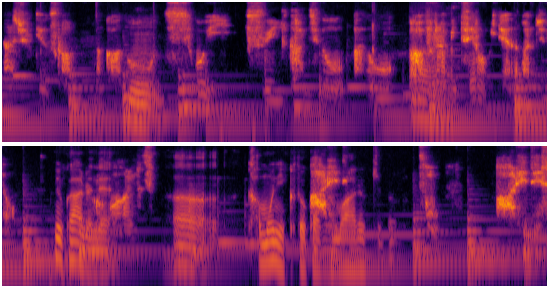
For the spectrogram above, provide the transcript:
何種っていうんですか？なんかあの、うんすごい薄い感じの、あの、脂身ゼロみたいな感じの。よくあるね。ああ、鴨肉とかでもあるけど。そう。あれです。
